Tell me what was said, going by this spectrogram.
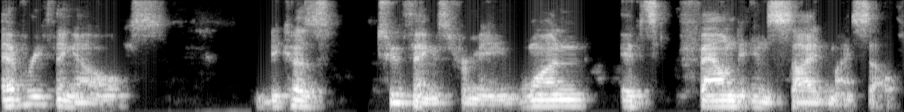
everything else. Because two things for me: one, it's found inside myself.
